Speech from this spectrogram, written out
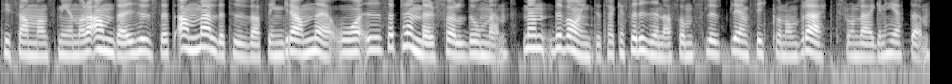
Tillsammans med några andra i huset anmälde Tuva sin granne och i september föll domen. Men det var inte trakasserierna som slutligen fick honom vräkt från lägenheten.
